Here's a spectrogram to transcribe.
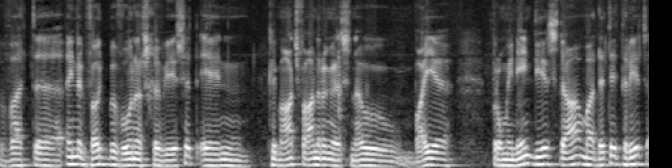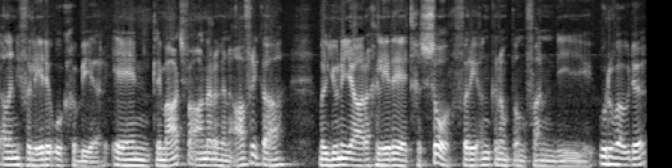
wat uh, eintlik woudbewoners gewees het en klimaatsverandering is nou baie prominent deesdae, maar dit het reeds al in die verlede ook gebeur. En klimaatsverandering in Afrika miljoene jare gelede het gesorg vir die inkrimping van die oerwoude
